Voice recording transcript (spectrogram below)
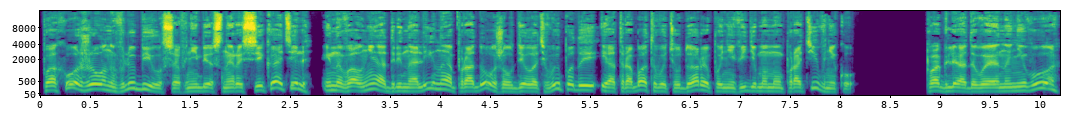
Похоже, он влюбился в небесный рассекатель и на волне адреналина продолжил делать выпады и отрабатывать удары по невидимому противнику. Поглядывая на него,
